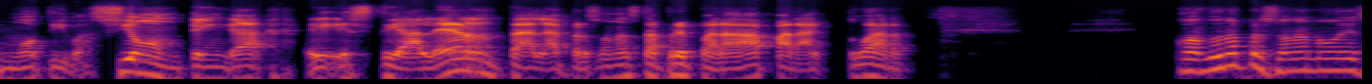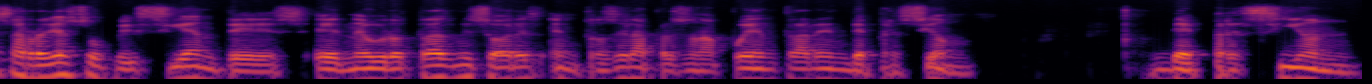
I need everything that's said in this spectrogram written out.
motivación, tenga este, alerta, la persona está preparada para actuar. Cuando una persona no desarrolla suficientes eh, neurotransmisores, entonces la persona puede entrar en depresión. Depresión.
